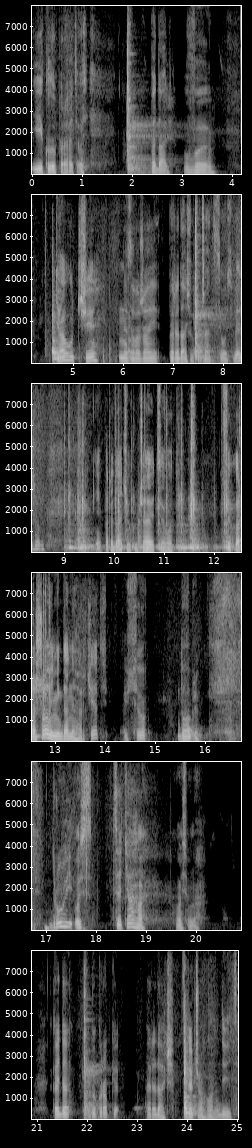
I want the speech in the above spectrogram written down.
І коли впирається ось педаль в тягу, чи не заважає передачу включатися. Ось вижали. І передачі включаються. От. Все хорошо, він ніде не гарчить і все добре. Другий ось ця тяга, ось вона. Яка йде до коробки передач. Для чого вона? Дивіться.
